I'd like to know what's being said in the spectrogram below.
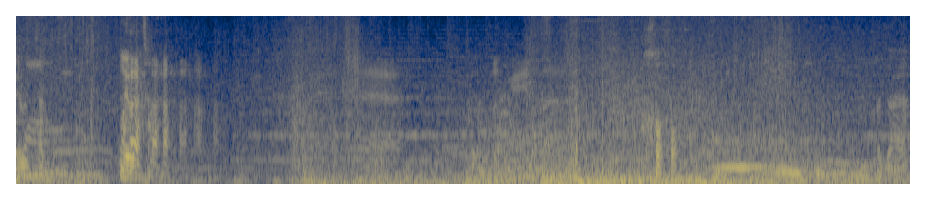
ร็วจัง เร็วจังเข้าใจแล้ว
